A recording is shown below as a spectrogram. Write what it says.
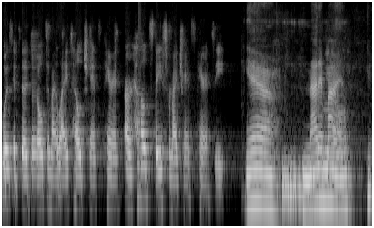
was if the adults in my life held transparent or held space for my transparency. Yeah, not in you mine.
